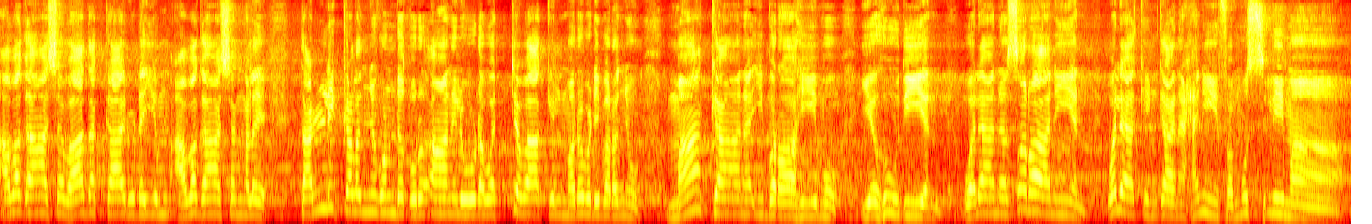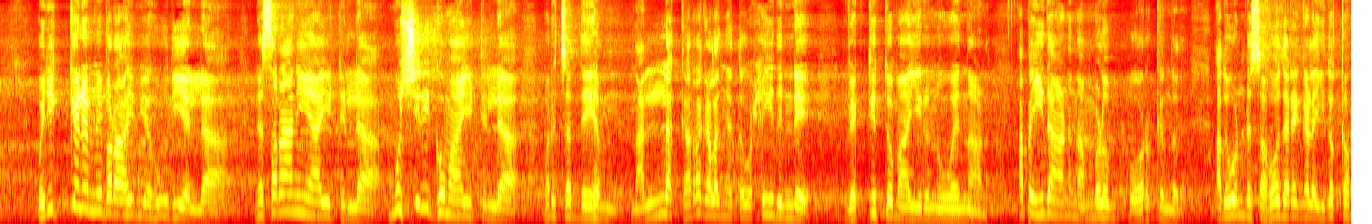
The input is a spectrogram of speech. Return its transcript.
അവകാശവാദക്കാരുടെയും അവകാശങ്ങളെ തള്ളിക്കളഞ്ഞുകൊണ്ട് ഖുർആാനിലൂടെ ഒറ്റ വാക്കിൽ മറുപടി പറഞ്ഞു മാക്കാന ഇബ്രാഹീമു യഹൂദിയൻ വലാ നസറാനിയൻ വലാ കിങ്കാന ഹനീഫ മുസ്ലിമാ. ഒരിക്കലും ഇബ്രാഹിം യഹൂദിയല്ല നസറാനിയായിട്ടില്ല മുഷ്രിഖുമായിട്ടില്ല മറിച്ച് അദ്ദേഹം നല്ല കറകളഞ്ഞ തൗഹീദിന്റെ വ്യക്തിത്വമായിരുന്നു എന്നാണ്. അപ്പം ഇതാണ് നമ്മളും ഓർക്കുന്നത്. അതുകൊണ്ട് സഹോദരങ്ങളെ ഇതൊക്കെ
